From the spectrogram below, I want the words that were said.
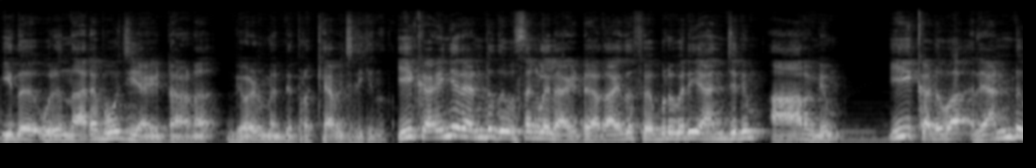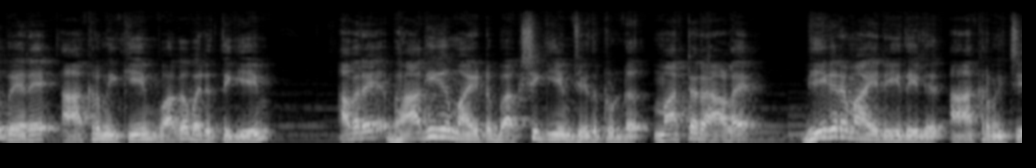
ഇത് ഒരു നരഭോജിയായിട്ടാണ് ഗവൺമെന്റ് പ്രഖ്യാപിച്ചിരിക്കുന്നത്. ഈ കഴിഞ്ഞ രണ്ട് ദിവസങ്ങളിലായിട്ട് അതായത് ഫെബ്രുവരി അഞ്ചിനും ആറിനും ഈ കടുവ രണ്ടുപേരെ ആക്രമിക്കുകയും വകവരുത്തുകയും അവരെ ഭാഗികമായിട്ട് ഭക്ഷിക്കുകയും ചെയ്തിട്ടുണ്ട്. മറ്റൊരാളെ ഭീകരമായ രീതിയിൽ ആക്രമിച്ച്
